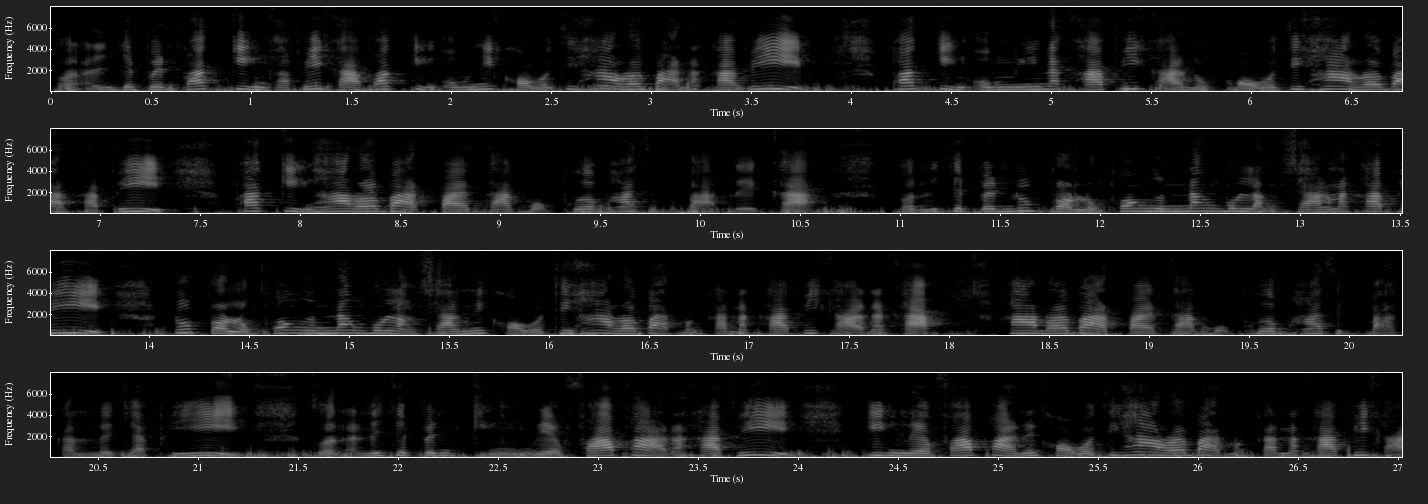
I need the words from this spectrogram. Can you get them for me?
ส่วนอันนี้จะเป็นพระกิ่งค่ะพี่ขาพระกิ่งองค์นี้ขอไว้ที่ 500 บาทนะคะ พี่พระกิ่งองค์นี้นะคะ พี่ขาหนูขอไว้ที่ 500 บาทาทค่ะพี่พระกิ่ง 500 บาท ปลายทางบอกเพิ่ม 50 บาทเลยค่ะ ส่วนนี้จะเป็นรูปปลอดหลวงพ่อเงินนั่งบนหลังช้างนะคะ พี่ รูปปลอดหลวงพ่อเงินนั่งบนหลังช้างนี่ขอไว้ที่ 500 บาทเหมือนกันนะคะ พี่ขานะคะ 500 บาท ปลายทางบอกเพิ่ม 50 บาทกันเลยจ้ะพี่ ส่วนอันนี้จะเป็นกิ่งเหลี่ยมฟ้าผ่านะคะ พี่ กิ่งเหลี่ยมฟ้าผ่านี่ขอไว้ที่ 500 บาทเหมือนกันนะคะ พี่ขา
